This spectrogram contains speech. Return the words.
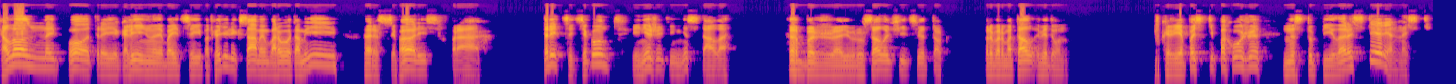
Колонной потрое глиняные бойцы подходили к самым воротам и рассыпались в прах. Тридцать секунд, и нежити не стало. «Обожаю русалочий цветок», — пробормотал ведун. В крепости, похоже, наступила растерянность.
